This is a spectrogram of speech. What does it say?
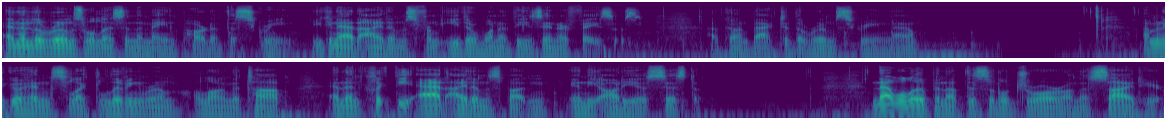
and then the rooms will list in the main part of the screen. You can add items from either one of these interfaces. I've gone back to the room screen now. I'm going to go ahead and select living room along the top and then click the add items button in the audio system. And that will open up this little drawer on the side here.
